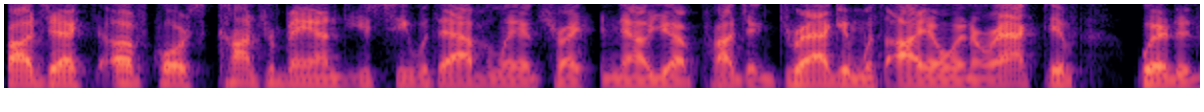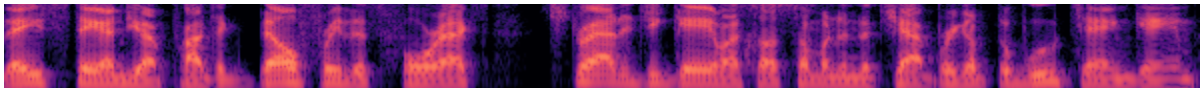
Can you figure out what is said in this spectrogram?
project of course contraband you see with avalanche right now you have project dragon with io interactive. Where do they stand? You have project belfry this 4x strategy game. I saw someone in the chat bring up the wu-tang game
